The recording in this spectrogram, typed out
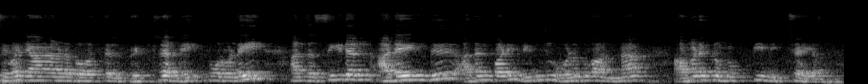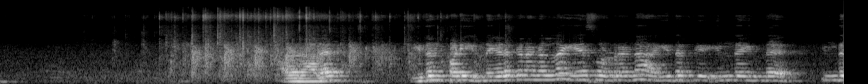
சிவஞான அனுபவத்தில் பெற்ற மெய்ப்பொருளை அந்த சீடன் அடைந்து அதன்படி நின்று ஒழுகுவான்னா அவனுக்கு முக்தி நிச்சயம். அதனால இதன்படி இந்த இலக்கணங்கள்லாம் ஏன் சொல்றேன்னா இதற்கு இந்த இந்த இந்த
